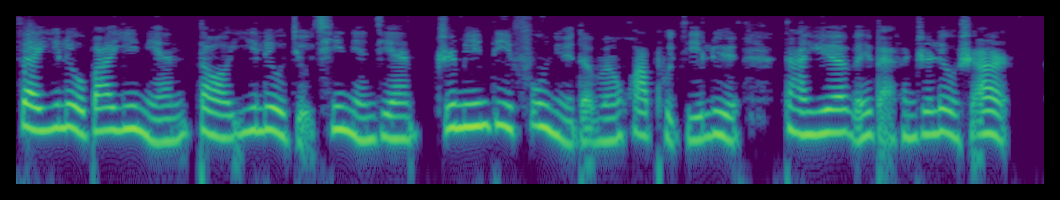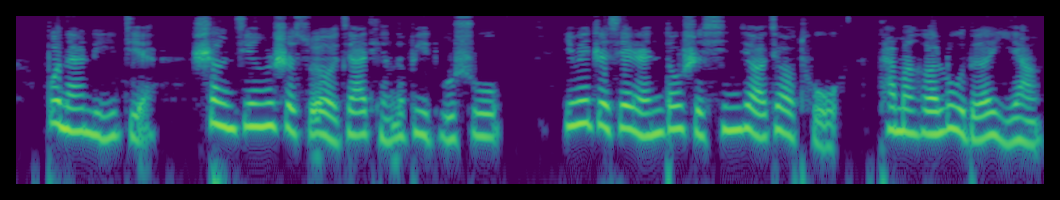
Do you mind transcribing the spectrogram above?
在1681年到1697年间，殖民地妇女的文化普及率大约为62%。不难理解。圣经是所有家庭的必读书，因为这些人都是新教教徒，他们和路德一样，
